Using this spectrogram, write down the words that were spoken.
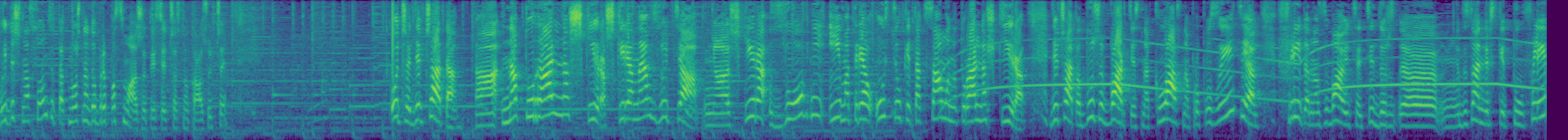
Вийдеш на сонце, так можна добре посмажитися, чесно кажучи. Отже, дівчата, натуральна шкіра, шкіряне взуття, шкіра ззовні і матеріал устілки так само натуральна шкіра. Дівчата, дуже вартісна, класна пропозиція. Фріда називаються ці е, дизайнерські туфлі.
